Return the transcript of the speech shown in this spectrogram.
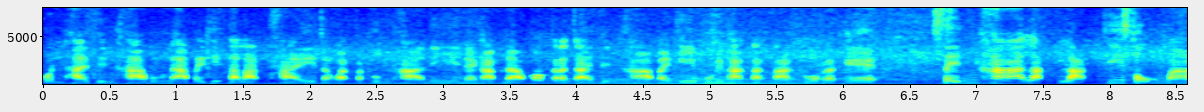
ขนถ่ายสินค้ามุ่งหน้าไปที่ตลาดไทย จังหวัดปทุมธานีนะครับ แล้วก็กระจายสินค้าไปที่ภูมิภาคต่างๆ ทั่วประเทศ สินค้าหลักๆที่ส่งมา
